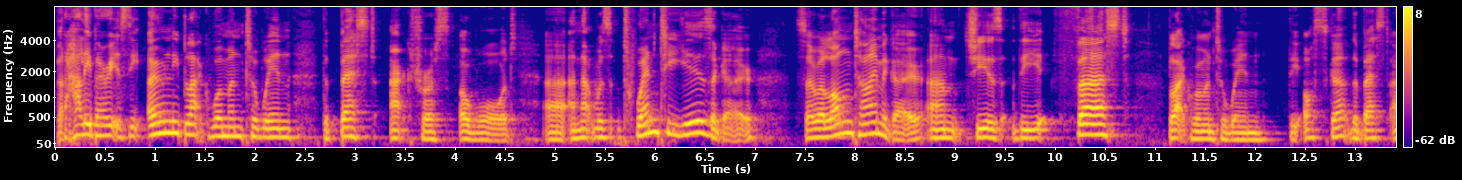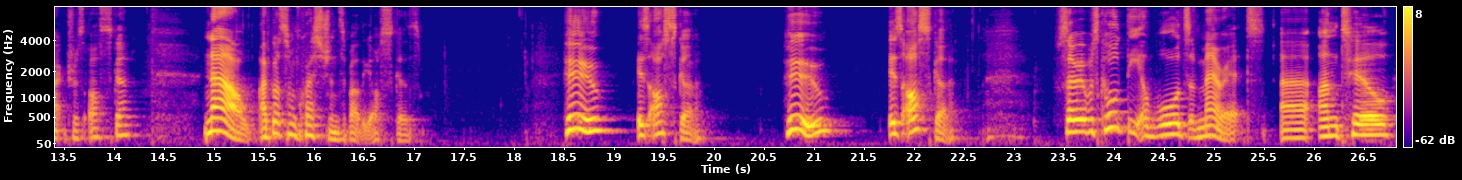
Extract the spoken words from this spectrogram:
but Halle Berry is the only black woman to win the Best Actress award, uh, and that was 20 years ago. So, a long time ago. Um, she is the first black woman to win the Oscar, the Best Actress Oscar. Now, I've got some questions about the Oscars. Who is Oscar? Who is Oscar? So it was called the Awards of Merit uh, until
